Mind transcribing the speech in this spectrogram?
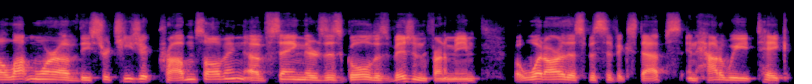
a lot more of the strategic problem solving of saying there's this goal, this vision in front of me, but what are the specific steps and how do we take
